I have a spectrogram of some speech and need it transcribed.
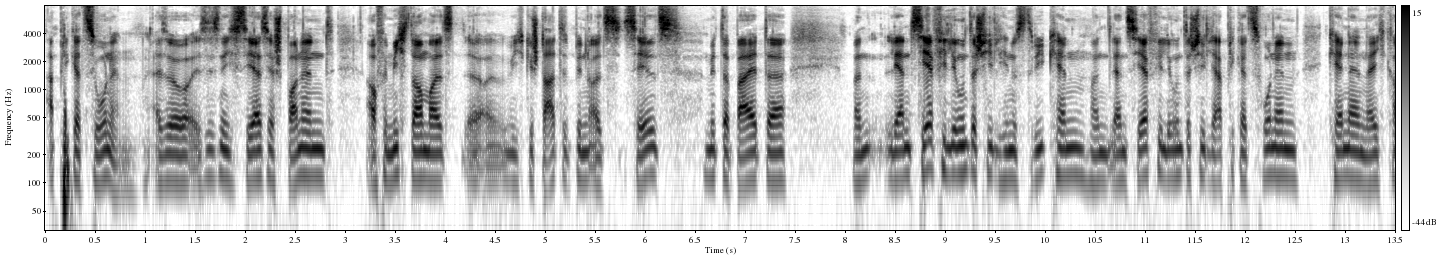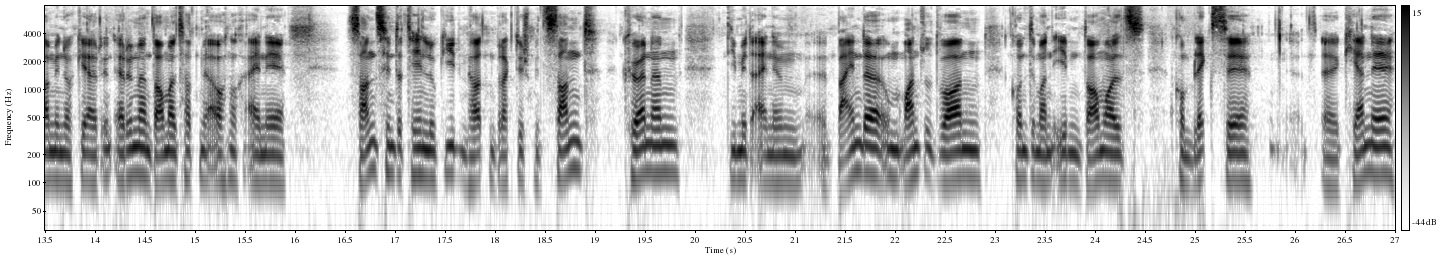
Applikationen. Also es ist nicht sehr, sehr spannend, auch für mich damals, äh, wie ich gestartet bin als Sales-Mitarbeiter. Man lernt sehr viele unterschiedliche Industrie kennen, man lernt sehr viele unterschiedliche Applikationen kennen. Ich kann mich noch erinnern, damals hatten wir auch noch eine Sandsintertechnologie. Wir hatten praktisch mit Sandkörnern, die mit einem äh, Binder ummantelt waren, konnte man eben damals komplexe äh, Kerne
